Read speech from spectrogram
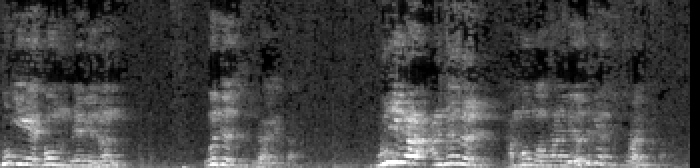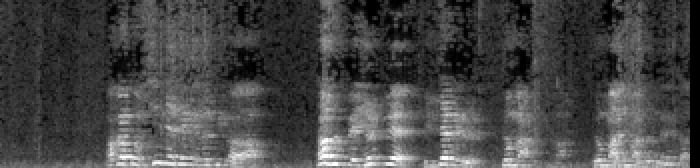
국익에 도움 되면은 원전 수출하겠다. 우리가 안전을 담보 못하는데 어떻게 수출합니까? 아까 또 신재생 에너지가 다섯 배, 열배 일자리를 더, 마, 마- 더 많이 만들어낸다.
